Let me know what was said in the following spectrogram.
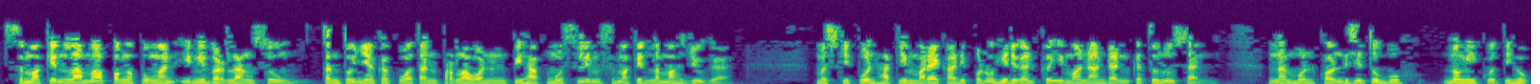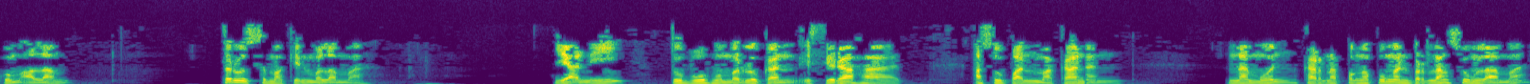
Semakin lama pengepungan ini berlangsung, tentunya kekuatan perlawanan pihak muslim semakin lemah juga. Meskipun hati mereka dipenuhi dengan keimanan dan ketulusan, namun kondisi tubuh mengikuti hukum alam terus semakin melemah. Yakni, tubuh memerlukan istirahat, asupan makanan. Namun karena pengepungan berlangsung lama,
